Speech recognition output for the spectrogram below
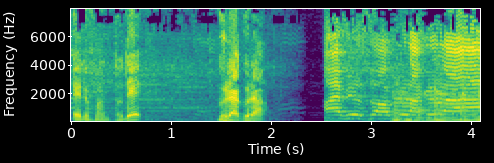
エレファントで、グラグラ。I feel so グラグラ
